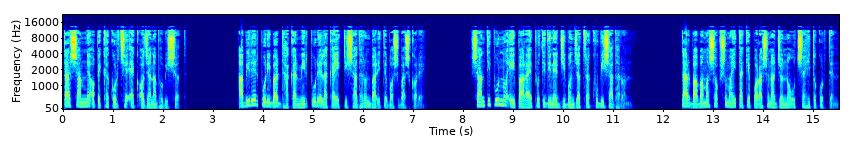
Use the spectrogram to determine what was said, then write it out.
তার সামনে অপেক্ষা করছে এক অজানা ভবিষ্যৎ। আবিরের পরিবার ঢাকার মিরপুর এলাকায় একটি সাধারণ বাড়িতে বসবাস করে। শান্তিপূর্ণ এই পাড়ায় প্রতিদিনের জীবনযাত্রা খুবই সাধারণ। তার বাবা মা সবসময়ই তাকে পড়াশোনার জন্য উৎসাহিত করতেন।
